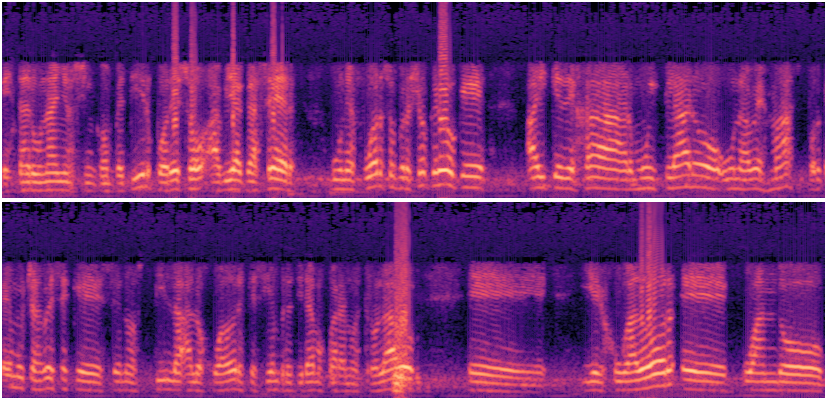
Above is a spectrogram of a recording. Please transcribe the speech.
estar un año sin competir, por eso había que hacer un esfuerzo, pero yo creo que hay que dejar muy claro una vez más, porque hay muchas veces que se nos tilda a los jugadores que siempre tiramos para nuestro lado, eh, y el jugador eh, cuando,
